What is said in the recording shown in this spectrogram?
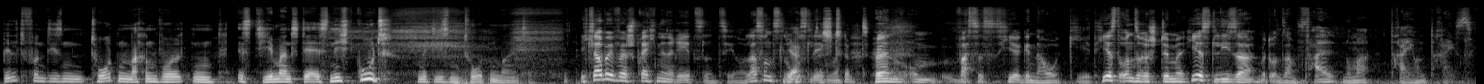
Bild von diesem Toten machen wollten, ist jemand, der es nicht gut mit diesem Toten meinte. Ich glaube, wir sprechen in Rätseln, Zeno. Lass uns Ja, loslegen stimmt. und hören, um was es hier genau geht. Hier ist unsere Stimme, hier ist Lisa mit unserem Fall Nummer 33.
